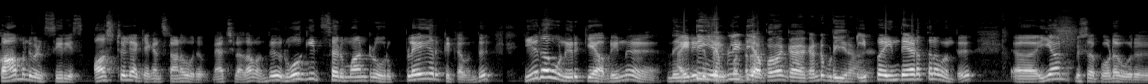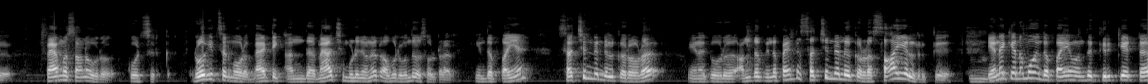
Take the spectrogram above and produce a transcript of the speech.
காமன்வெல்த் சீரிஸ் ஆஸ்திரேலியாக்கு எகன்ஸ்டான ஒரு மேட்ச்ல தான் வந்து ரோஹித் சர்மான்ற ஒரு பிளேயர் கிட்ட வந்து ஏதோ ஒன்று இருக்கியா அப்படின்னு இந்த identify ஹிட்டிங் எபிலிட்டி பண்றாரு. அப்பதான் க- கண்டுபிடிக்கிறாங்க இப்ப இந்த இடத்துல வந்து இயான் பிஷப்போட ஒரு ஃபேமஸான ஒரு கோட்ஸ் இருக்கு ரோஹித் சர்மாவோட பேட்டிங் அந்த மேட்ச் முடிஞ்சோடனே அவர் வந்து சொல்றாரு இந்த பையன் சச்சின் டெண்டுல்கரோட எனக்கு ஒரு அந்த இந்த பையன் சச்சின் டெண்டுல்கரோட சாயல் இருக்கு. எனக்கு என்னமோ இந்த பையன் வந்து கிரிக்கெட்டை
